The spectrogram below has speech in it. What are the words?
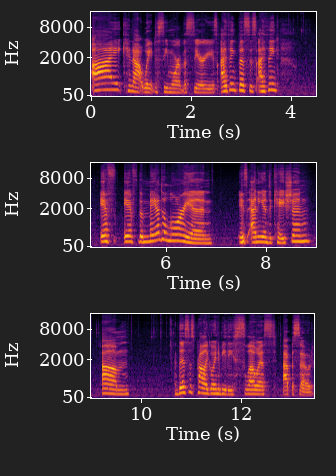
I cannot wait to see more of the series. I think this is I think if if the Mandalorian is any indication, um this is probably going to be the slowest episode,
